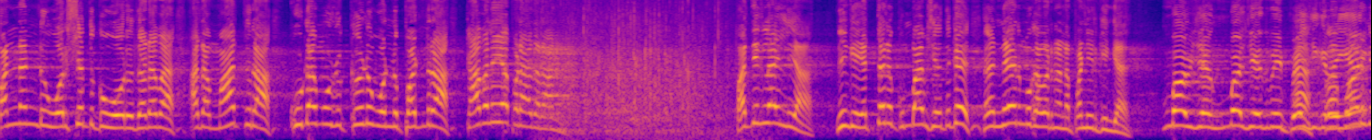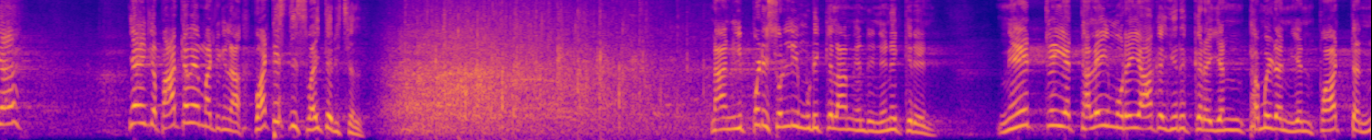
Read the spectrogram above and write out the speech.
பன்னெண்டு வருஷத்துக்கு ஒரு தடவை அதை மாத்துறா குடமுழுக்குன்னு ஒண்ணு பண்றா கவலையே படாதடான் பாத்தீங்களா இல்லையா? நீங்க எத்தனை கும்பாபிஷேகத்துக்கு நேர்முக வர்ணனை பண்ணிருக்கீங்க? கும்பாபிஷேகம் கும்பாபிஷேகத்து போய் பேசிக்கிறீங்க. ஏன் இங்க பார்க்கவே மாட்டீங்களா? வாட் இஸ் திஸ் வைத்தறிச்சல்? நான் இப்படி சொல்லி முடிக்கலாம் என்று நினைக்கிறேன். நேற்றைய தலைமுறையாக இருக்கிற என் தமிழன் என் பாட்டன்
